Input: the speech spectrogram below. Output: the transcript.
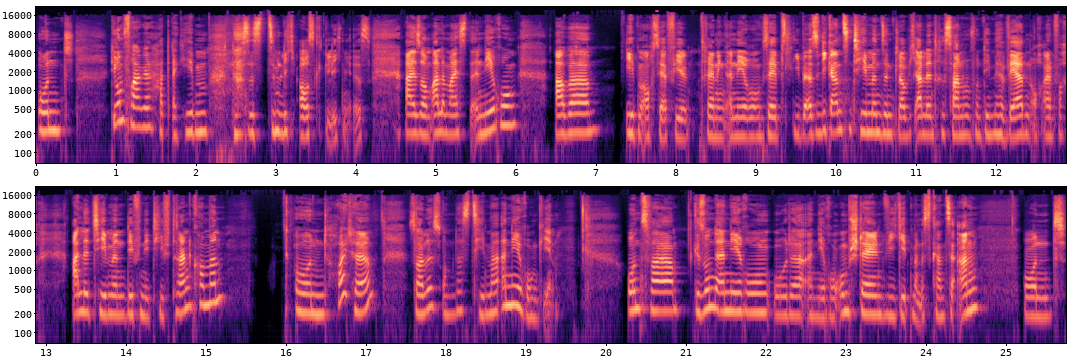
Und die Umfrage hat ergeben, dass es ziemlich ausgeglichen ist. Also am allermeisten Ernährung, aber eben auch sehr viel Training, Ernährung, Selbstliebe. Also die ganzen Themen sind, glaube ich, alle interessant und von dem her werden auch einfach alle Themen definitiv drankommen. Und heute soll es um das Thema Ernährung gehen. Und zwar gesunde Ernährung oder Ernährung umstellen. Wie geht man das Ganze an? Und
